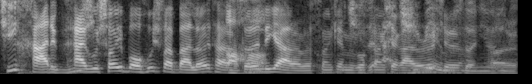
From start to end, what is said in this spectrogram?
چی خرگوش خرگوش؟ های باهوش و بلای طرفدار. لیگ عربستان که می‌گفتن که قراره که دانیال آره،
